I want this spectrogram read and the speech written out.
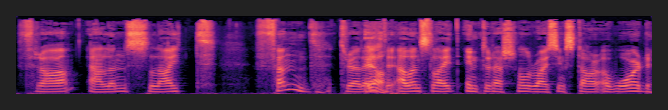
fra Alan Slight Fund, tror jeg det Ja. heter. Alan Slight International Rising Star Award.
